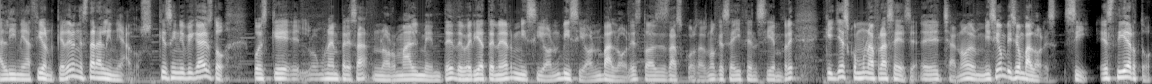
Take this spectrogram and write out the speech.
alineación, que deben estar alineados. ¿Qué significa esto? Pues que una empresa normalmente debería tener misión, visión, valores, todas esas cosas, ¿no? Que se dicen siempre, que ya es como una frase hecha, ¿no? Misión, visión, valores. Sí, es cierto,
